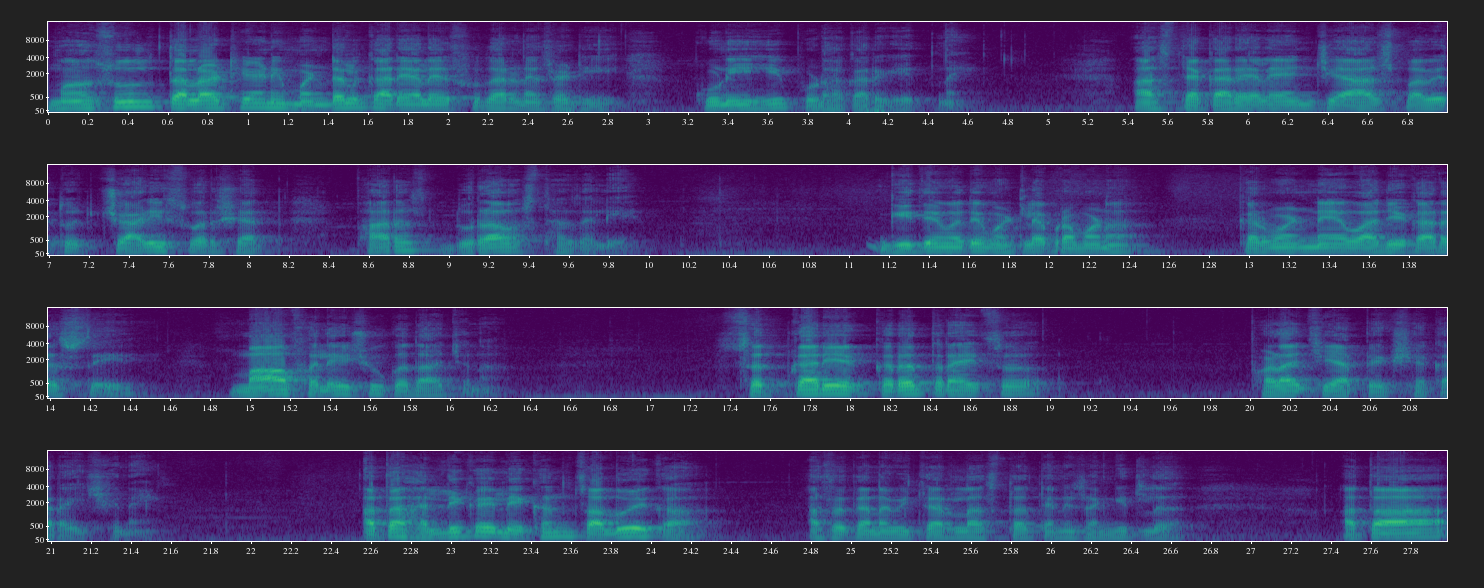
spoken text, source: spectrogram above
महसूल तलाठी आणि मंडल कार्यालय सुधारण्यासाठी कुणीही पुढाकार घेत नाही. आज त्या कार्यालयांची आज पावे तो चाळीस वर्षात फारच दुरावस्था झाली आहे. गीतेमध्ये म्हटल्याप्रमाणे कर्मण्यवाधिकारस्ते मा फलेषु कदाचना. सत्कार्य करत राहायचं फळाची अपेक्षा करायची नाही. आता हल्ली काही लेखन चालू आहे का? असं त्यांना विचारलं असता त्याने सांगितलं आता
